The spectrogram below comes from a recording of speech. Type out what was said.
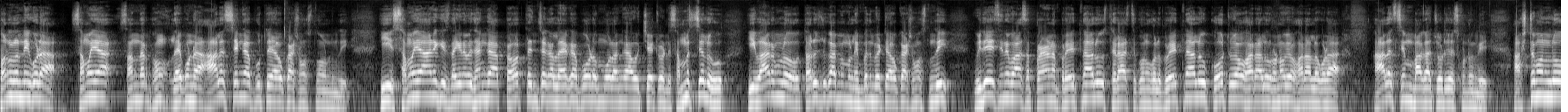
పనులన్నీ కూడా సమయ సందర్భం లేకుండా ఆలస్యంగా పూర్తయ్యే అవకాశం వస్తూ ఉంటుంది. ఈ సమయానికి తగిన విధంగా ప్రవర్తించలేకపోవడం మూలంగా వచ్చేటువంటి సమస్యలు ఈ వారంలో తరచుగా మిమ్మల్ని ఇబ్బంది పెట్టే అవకాశం వస్తుంది. విదేశీ నివాస ప్రయాణ ప్రయత్నాలు స్థిరాస్తి కొనుగోలు ప్రయత్నాలు కోర్టు వ్యవహారాలు రుణ వ్యవహారాల్లో కూడా ఆలస్యం బాగా చోటు చేసుకుంటుంది. అష్టమంలో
